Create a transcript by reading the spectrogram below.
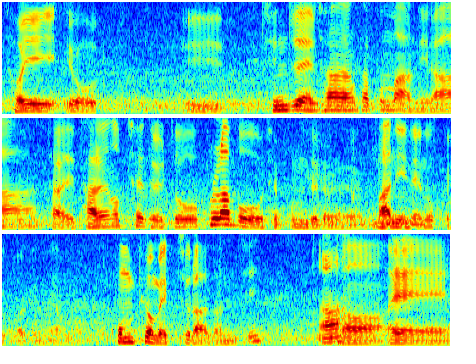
저희 요이 진주엠 차량사뿐만 아니라 다, 다른 업체들도 콜라보 제품들을 많이 음. 내놓고 있거든요. 뭐 곰표 맥주라든지 아. 어, 예, 예.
